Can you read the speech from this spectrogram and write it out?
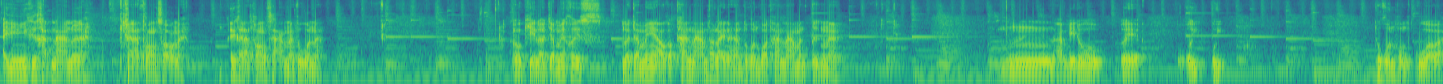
ไอ้ดีนี้คือคัดนานด้วยนะ ขนาดทองสองนะไอ้ยขนาดทองสามนะทุกคนนะ โอเคเราจะไม่ค่อยเราจะไม่เอากับท่านน้ำเท่าไหร่นะครับทุกคนเพราะท่านน้ำมันตึงนะ อืมอัมเบโดเอ้ยอุ้ยอุ้ยทุกคนผมกลัวว่ะ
